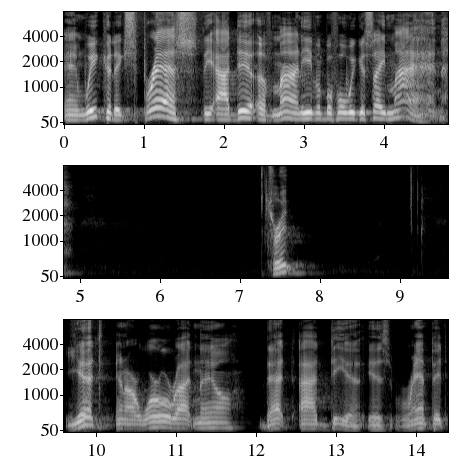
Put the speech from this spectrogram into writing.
And we could express the idea of mine even before we could say mine. True? Yet, in our world right now, that idea is rampant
